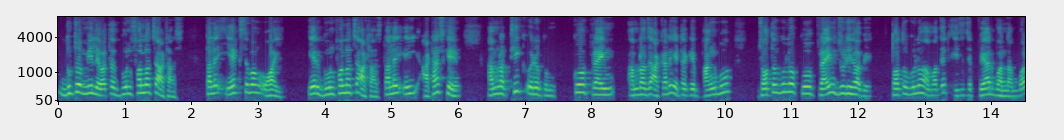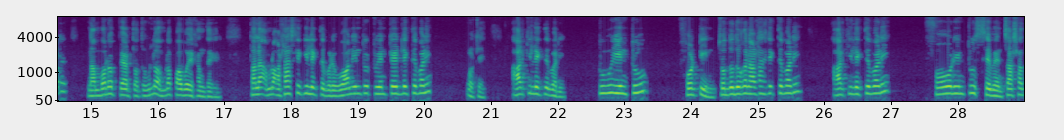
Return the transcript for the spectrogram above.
দুটো মিলে, অর্থাৎ গুণফল হচ্ছে আঠাশ। তাহলে এক্স এবং ওয়াই এর গুণফল হচ্ছে আঠাশ। তাহলে এই আঠাশকে আমরা ঠিক ওই রকম কো প্রাইম আমরা যে আকারে এটাকে ভাঙবো, যতগুলো কো প্রাইম জুড়ি হবে, ততগুলো আমাদের এই যে পেয়ার বা নাম্বার নাম্বার অফ পেয়ার ততগুলো আমরা পাবো এখান থেকে। তাহলে আমরা আঠাশকে কি লিখতে পারি? ওয়ান ইন্টু টোয়েন্টি এইট লিখতে পারি? ওকে আর কি লিখতে পারি? টু ইন্টু ফোরটিন চোদ্দ দোকানে আঠাশ লিখতে পারি? আর কি লিখতে পারি? ফোর ইন্টু সেভেন চার সাত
